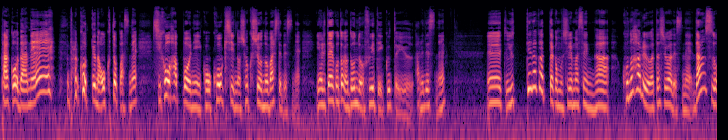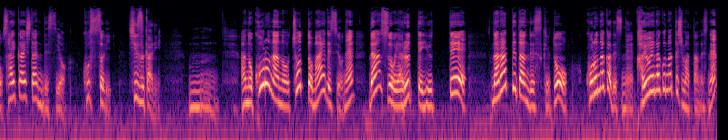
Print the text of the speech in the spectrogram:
タコだね。タコっていうのはオクトパスね。四方八方にこう好奇心の触手を伸ばしてですね、やりたいことがどんどん増えていくという、あれですね。えっ、ー、と、言ってなかったかもしれませんが、この春私はですね、ダンスを再開したんですよ。こっそり。静かに。うん。あの、コロナのちょっと前ですよね。ダンスをやるって言って、習ってたんですけど、コロナ禍ですね、通えなくなってしまったんですね。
